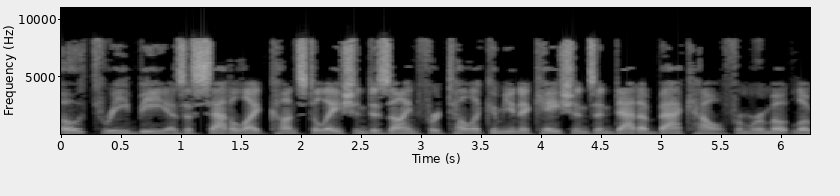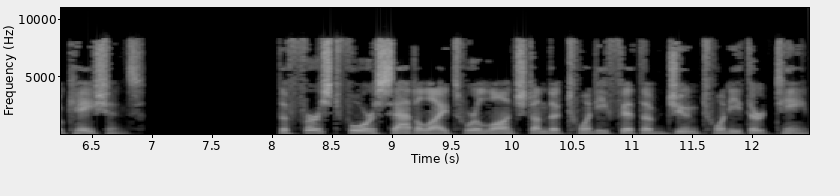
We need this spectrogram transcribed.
O3b is a satellite constellation designed for telecommunications and data backhaul from remote locations. The first four satellites were launched on 25 June 2013,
